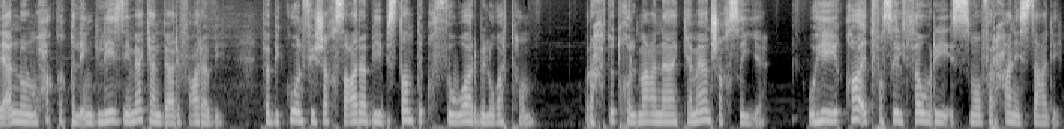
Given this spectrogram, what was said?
لأنه المحقق الإنجليزي ما كان بيعرف عربي فبيكون في شخص عربي بيستنطق الثوار بلغتهم. ورح تدخل معنا كمان شخصية وهي قائد فصيل ثوري اسمه فرحان السعدي.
